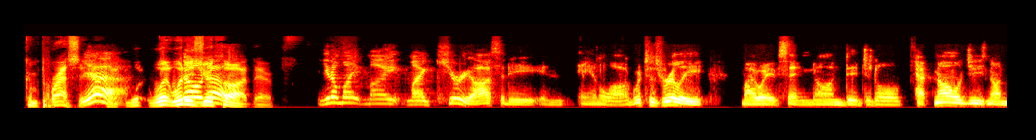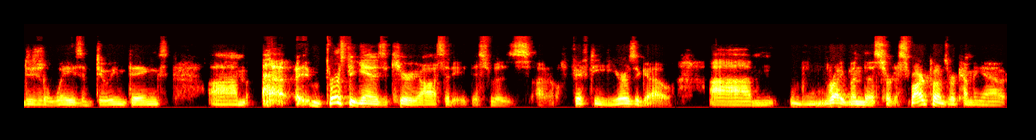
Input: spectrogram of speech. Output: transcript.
compress it. Yeah. What what, what no, is your no. thought there? You know, my my my curiosity in analog, which is really my way of saying non-digital technologies, non-digital ways of doing things. Um, first began as a curiosity. This was, I don't know, 15 years ago. Um, right when the sort of smartphones were coming out,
